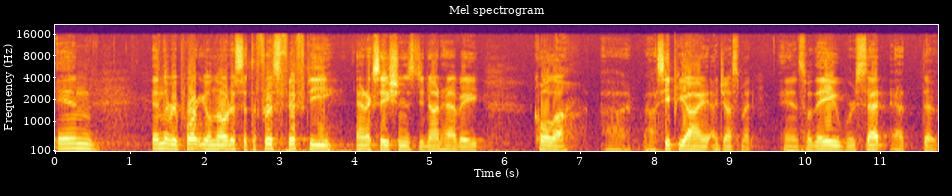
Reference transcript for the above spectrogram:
In, in the report, you'll notice that the first 50 annexations did not have a COLA, uh, uh, CPI adjustment. And so they were set at the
